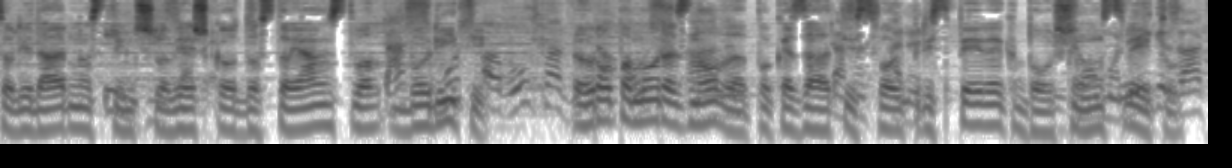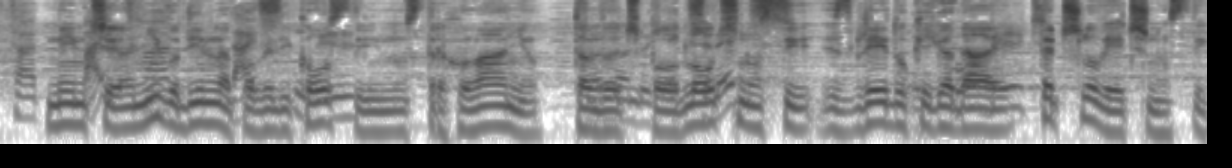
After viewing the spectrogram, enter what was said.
solidarnost in človeško dostojanstvo boriti. Evropa mora znova pokazati svoj prispevek boljšemu svetu. Nemčija ni vodilna po velikosti in ustrahovanju, temveč po odločnosti, zgledu, ki ga daje, ter človečnosti.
